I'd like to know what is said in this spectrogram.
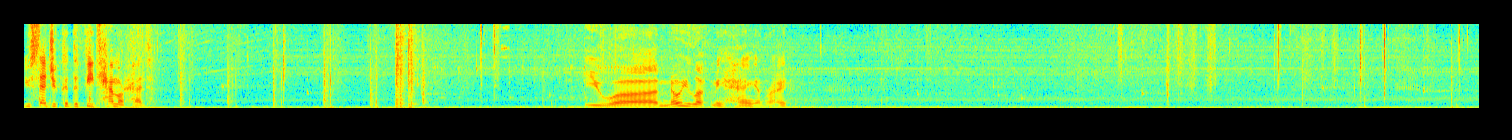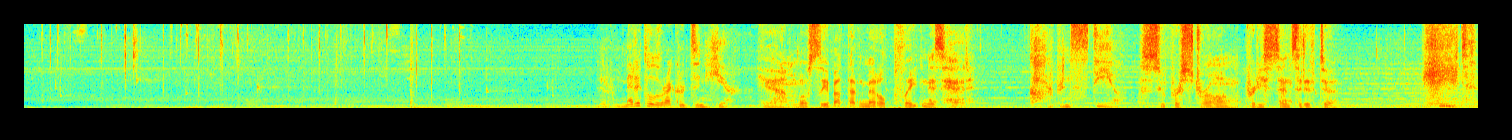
You said you could defeat Hammerhead. You, uh, know you left me hanging, right? There are medical records in here. Yeah, mostly about that metal plate in his head. Carbon steel. Super strong, pretty sensitive to... Heat.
